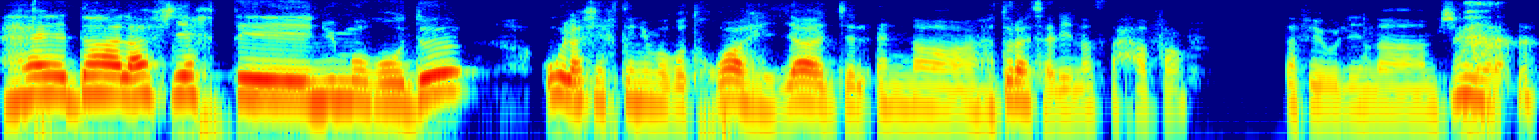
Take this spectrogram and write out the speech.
هذا la fierté numéro 2 و la fierté numéro 3 هي ديال أن هضرات علينا الصحافة. صافي ولينا مشهوره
